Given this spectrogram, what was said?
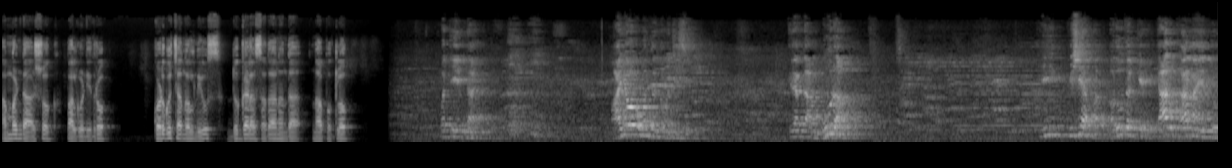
ಅಮ್ಮಂಡ ಅಶೋಕ್ ಪಾಲ್ಗೊಂಡಿದ್ದರು ಕೊಡಗು ಚಾನಲ್ ನ್ಯೂಸ್, ದುಗ್ಗಳ ಸದಾನಂದ ನಾಪಕ್ಲು. ವತಿಯಿಂದ ಆಯೋಗವೊಂದನ್ನು ರಚಿಸಿ. ಇದರಿಂದ ಮೂಲ. ಈ ವಿಷಯ ಬರುವುದಕ್ಕೆ ಯಾರು ಕಾರಣ ಎಂದು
